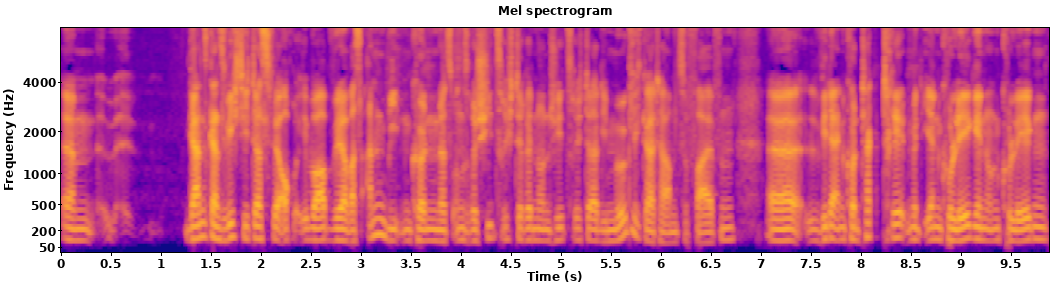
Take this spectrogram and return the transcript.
Ähm, ganz, ganz wichtig, dass wir auch überhaupt wieder was anbieten können, dass unsere Schiedsrichterinnen und Schiedsrichter die Möglichkeit haben zu pfeifen, äh, wieder in Kontakt treten mit ihren Kolleginnen und Kollegen,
